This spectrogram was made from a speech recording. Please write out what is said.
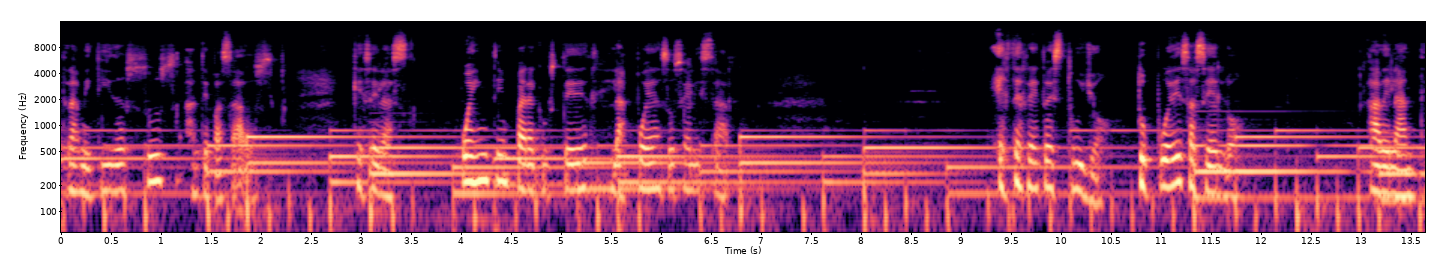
transmitido sus antepasados, que se las cuenten para que ustedes las puedan socializar. Este reto es tuyo, tú puedes hacerlo. Adelante.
